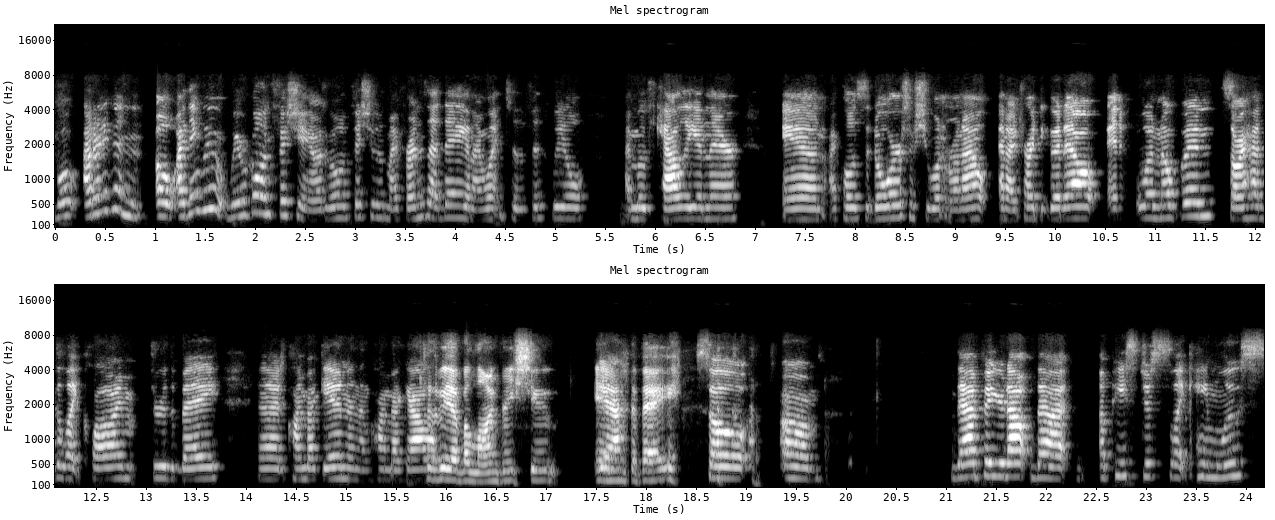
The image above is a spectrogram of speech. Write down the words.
well, I don't even. Oh, I think we were we were going fishing. I was going fishing with my friends that day, and I went to the fifth wheel. I moved Callie in there, and I closed the door so she wouldn't run out. And I tried to get out, and it wouldn't open. So I had to like climb through the bay, and I had to climb back in, and then climb back out. because we have a laundry chute in Yeah. the bay. So, um, Dad figured out that a piece just like came loose,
